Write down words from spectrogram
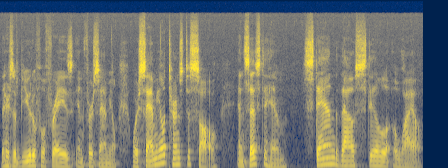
There's a beautiful phrase in 1 Samuel where Samuel turns to Saul and says to him, Stand thou still a while,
